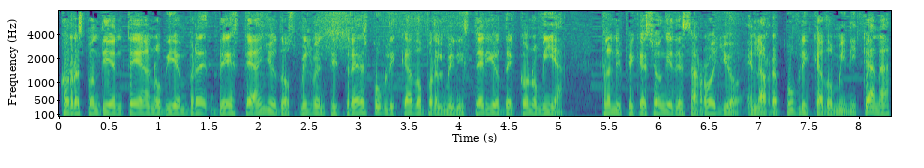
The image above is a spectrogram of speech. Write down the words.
correspondiente a noviembre de este año 2023, publicado por el Ministerio de Economía, Planificación y Desarrollo en la República Dominicana,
